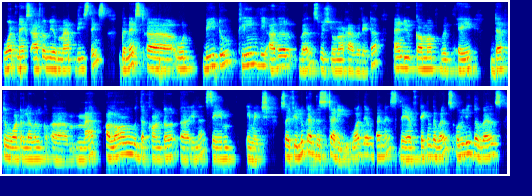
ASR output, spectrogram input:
what next after we have mapped these things. The next uh, would be to clean the other wells which do not have the data and you come up with a depth to water level uh, map along with the contour uh, in a same image. So if you look at this study what they've done is they have taken the wells only the wells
